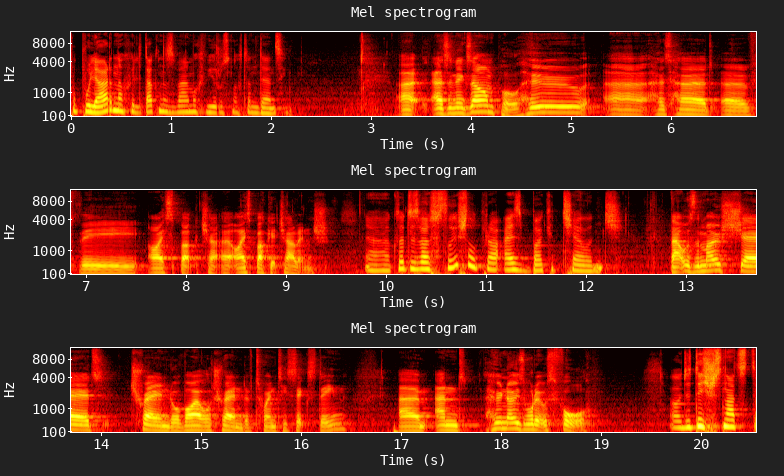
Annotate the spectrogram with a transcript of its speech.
популярных или так называемых вирусных тенденций. Uh, as an example, who uh, has heard of the ice, buck cha- uh, ice bucket challenge? Э, Кто-то из вас слышал про Ice Bucket Challenge? That was the most shared trend or viral trend of 2016. Um, and who knows what it was for? А В 2016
